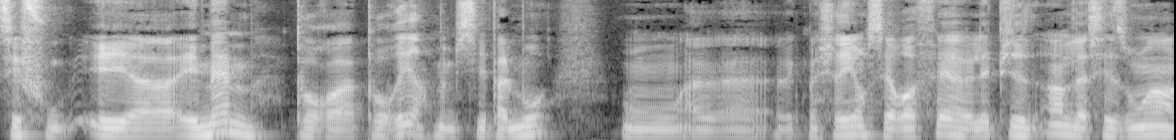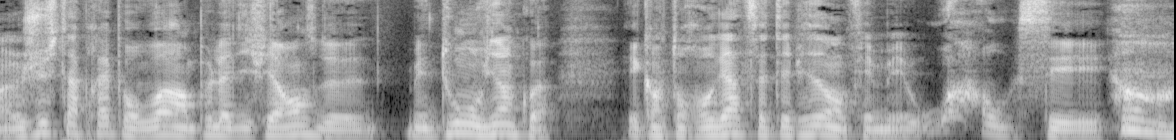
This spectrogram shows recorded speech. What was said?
c'est fou. Et, euh, et même pour euh, pour rire, même si c'est pas le mot, on, euh, avec ma chérie, on s'est refait l'épisode 1 de la saison 1 juste après pour voir un peu la différence de mais d'où on vient quoi. Et quand on regarde cet épisode, on fait mais waouh, c'est oh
